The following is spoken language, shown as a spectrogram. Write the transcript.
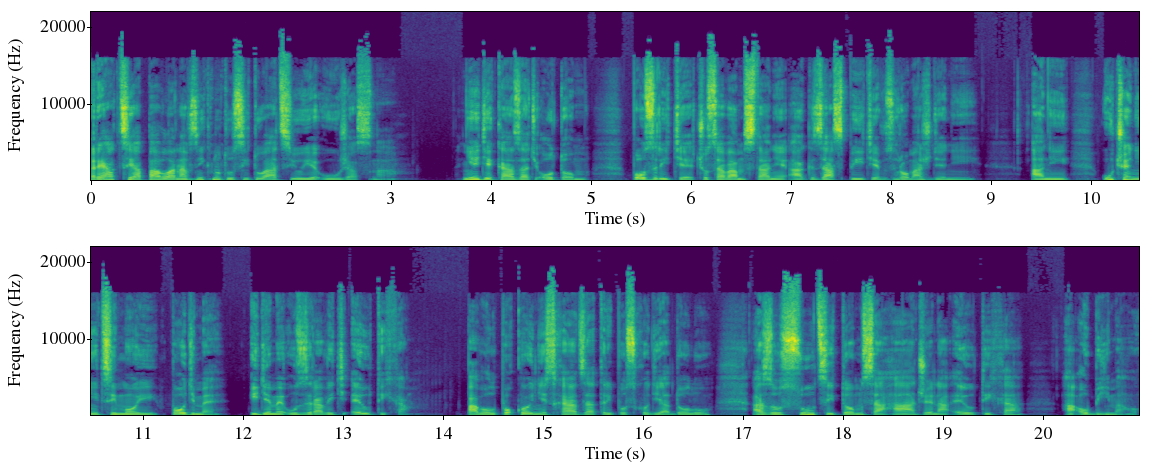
Reakcia Pavla na vzniknutú situáciu je úžasná. Nejde kázať o tom, pozrite, čo sa vám stane, ak zaspíte v zhromaždení. Ani učeníci moji, poďme, ideme uzdraviť Eutycha. Pavol pokojne schádza tri poschodia dolu a so súcitom sa hádže na Eutycha a obíma ho.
